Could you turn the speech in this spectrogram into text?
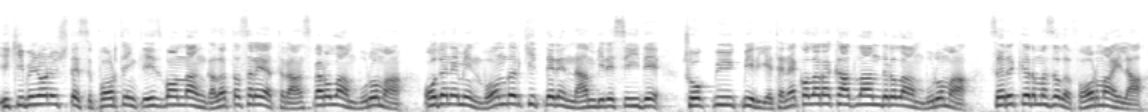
2013'te Sporting Lisbon'dan Galatasaray'a transfer olan Buruma o dönemin wonderkidlerinden birisiydi. Çok büyük bir yetenek olarak adlandırılan Buruma sarı kırmızılı formayla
